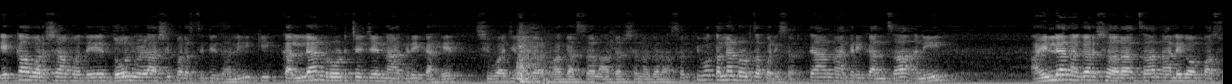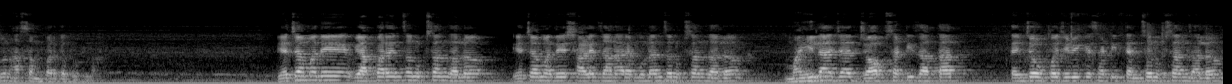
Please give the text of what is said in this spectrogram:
एका वर्षामध्ये दोन वेळा अशी परिस्थिती झाली की कल्याण रोडचे जे नागरिक आहेत शिवाजीनगर भाग असेल आदर्श नगर असेल किंवा कल्याण रोडचा परिसर त्या नागरिकांचा आणि अहिल्यानगर शहराचा नालेगावपासून हा संपर्क तुटला. याच्यामध्ये व्यापाऱ्यांचं नुकसान झालं याच्यामध्ये शाळेत जाणाऱ्या मुलांचं नुकसान झालं महिला ज्या जॉबसाठी जातात त्यांच्या उपजीविकेसाठी त्यांचं नुकसान झालं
